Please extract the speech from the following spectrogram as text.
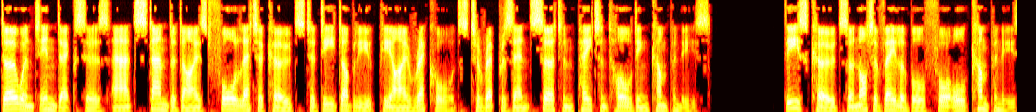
Derwent indexes add standardized four-letter codes to DWPI records to represent certain patent-holding companies. These codes are not available for all companies,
